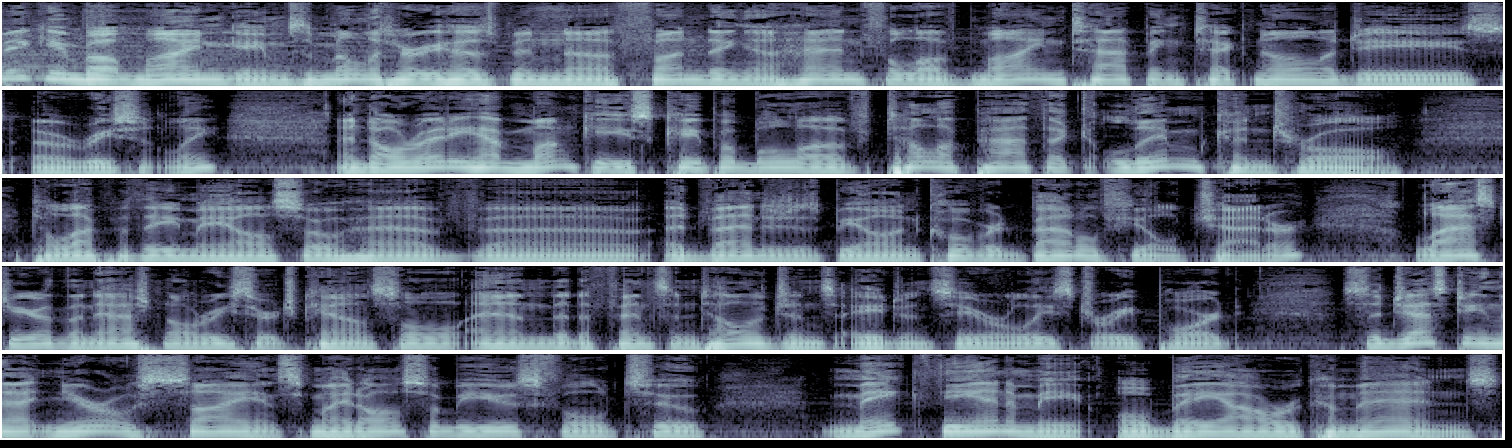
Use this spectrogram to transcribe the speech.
Speaking about mind games, the military has been uh, funding a handful of mind tapping technologies uh, recently and already have monkeys capable of telepathic limb control. Telepathy may also have uh, advantages beyond covert battlefield chatter. Last year, the National Research Council and the Defense Intelligence Agency released a report suggesting that neuroscience might also be useful to make the enemy obey our commands.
